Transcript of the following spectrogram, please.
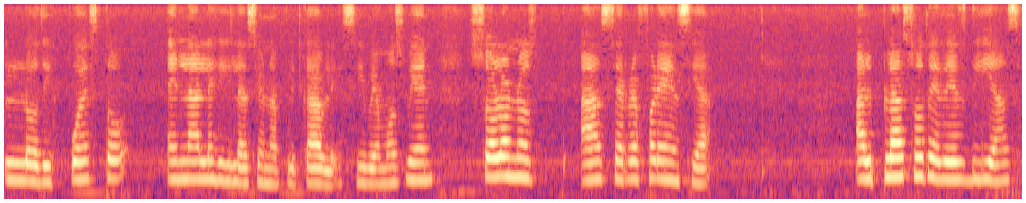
lo dispuesto en la legislación aplicable. Si vemos bien, solo nos hace referencia al plazo de 10 días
